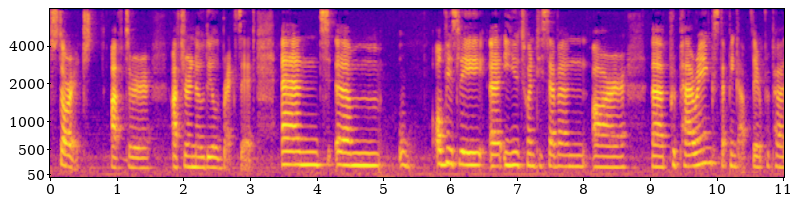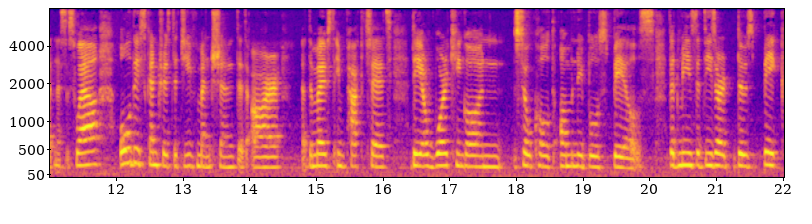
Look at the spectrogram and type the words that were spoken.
stored after after a no deal Brexit, and um, obviously uh, EU twenty seven are. Uh, preparing, stepping up their preparedness as well. All these countries that you've mentioned that are the most impacted, they are working on so called omnibus bills. That means that these are those big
